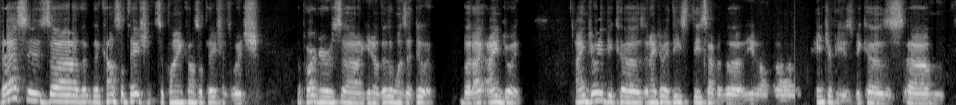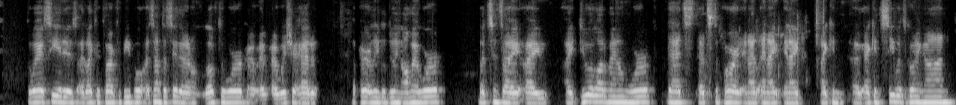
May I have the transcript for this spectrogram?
Best is uh, the, the, consultations, the client consultations, which the partners, uh, you know, they're the ones that do it. But I, I enjoy it. I enjoy it because, and I enjoy these these type of uh, you know uh, interviews because um, the way I see it is, I like to talk to people. It's not to say that I don't love to work. I, I wish I had a, paralegal doing all my work, but since I, I I do a lot of my own work, that's that's the part, and I and I and I I can I can see what's going on.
